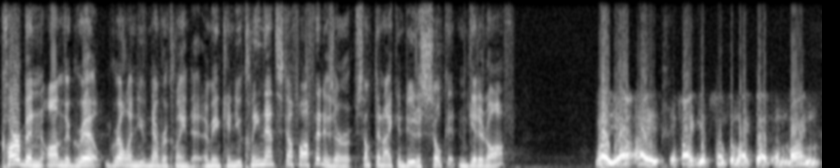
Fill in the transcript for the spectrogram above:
carbon on the grill, grill, and you've never cleaned it? I mean, can you clean that stuff off it? Is there something I can do to soak it and get it off? Well, yeah, I if I get something like that, and mine,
